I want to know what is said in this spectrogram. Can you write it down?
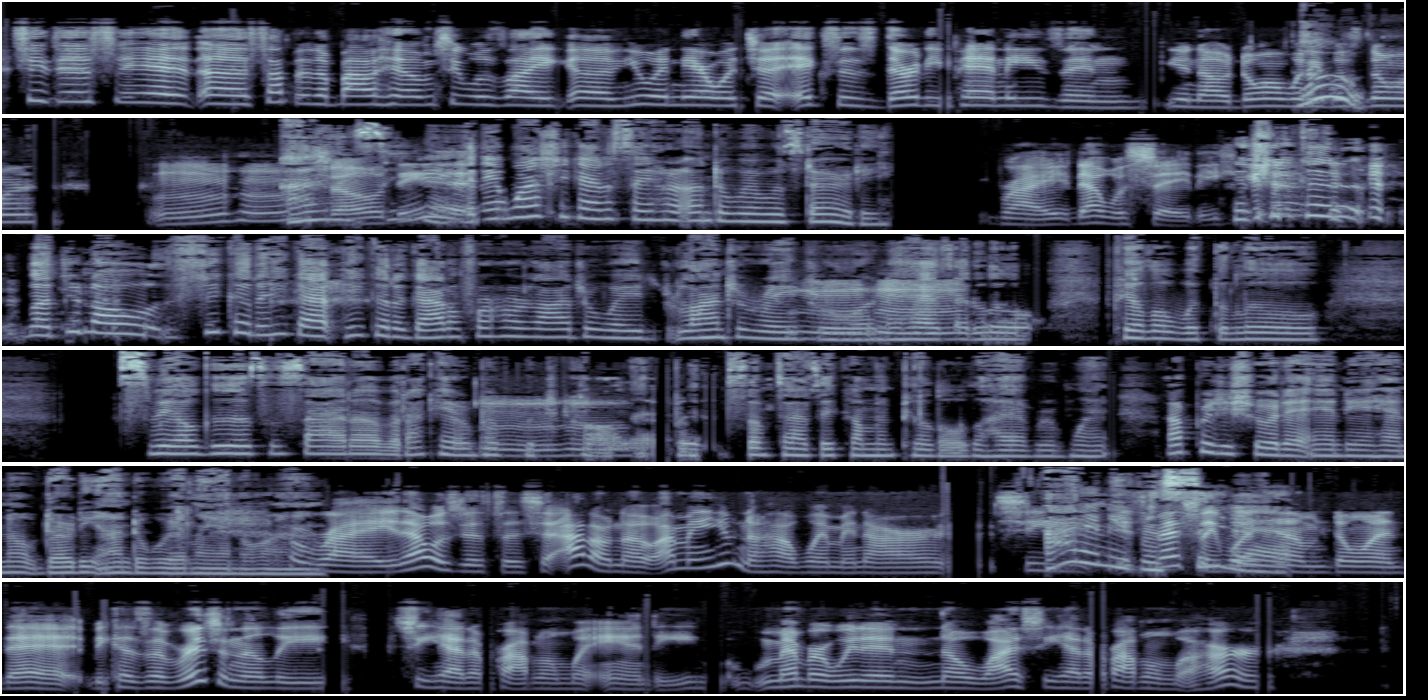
She just said uh, something about him. She was like, uh, "You in there with your ex's dirty panties and you know doing what he was doing." Mm-hmm. I Sure that. And then why she got to say her underwear was dirty? Right. That was shady. She could but you know, she could. He got he could have got them for her lingerie lingerie drawer, and it has mm-hmm. that little pillow with the little smell goods inside of it. I can't remember what you call Mm-hmm. that, but sometimes they come in pillows or however it went. I'm pretty sure that Andi had no dirty underwear laying around. Right. That was just a sh- I don't know. I mean, you know how women are. She, I didn't even especially with that. him doing that, because originally she had a problem with Andi. Remember, we didn't know why she had a problem with her.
